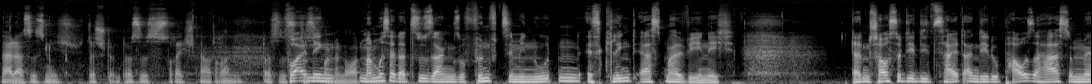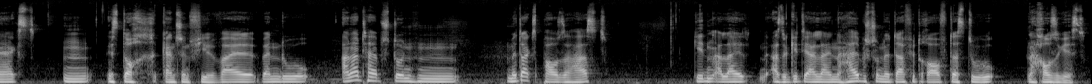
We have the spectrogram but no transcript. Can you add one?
Na, das ist nicht, das stimmt, das ist recht nah dran. Das ist, Vor allen Dingen, man muss ja dazu sagen, so 15 Minuten, es klingt erstmal wenig. Dann schaust du dir die Zeit an, die du Pause hast und merkst, mh, hm, ist doch ganz schön viel, weil wenn du anderthalb Stunden Mittagspause hast, geht, allein, also geht dir allein eine halbe Stunde dafür drauf, dass du nach Hause gehst.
